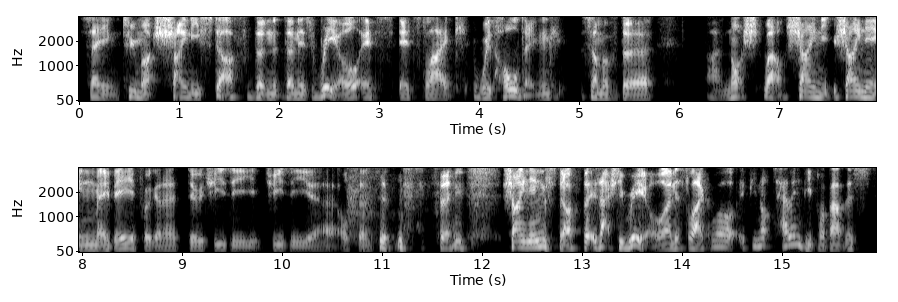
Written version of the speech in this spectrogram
saying too much shiny stuff than than is real. It's it's like withholding some of the uh, not sh- well shiny shining maybe if we're going to do a cheesy cheesy uh, alternative thing. Shining stuff that is actually real and it's like well if you're not telling people about this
